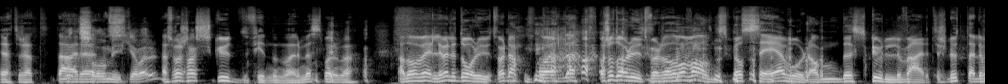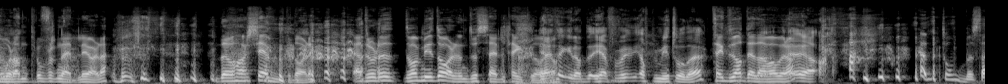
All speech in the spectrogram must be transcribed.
Rett og slett. Det er, så eh, myk jeg var. det er som en slags skuddfinne, nærmest. Bare med. Ja, det var veldig veldig dårlig utført. Ja. Det, var, det var så dårlig utført at det var vanskelig å se hvordan det skulle være til slutt, eller hvordan profesjonelle gjør det. Det var kjempedårlig. Jeg tror det, det var mye dårligere enn du selv tenkte det Jeg tenker at jeg oppi mitt hode Tenkte du at det der var bra? ja. Det dummeste.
